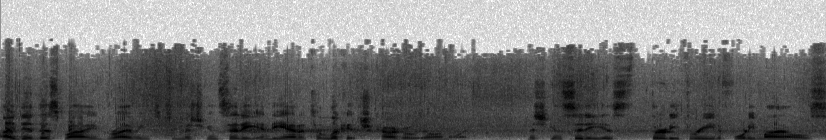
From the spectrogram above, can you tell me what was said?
I did this by driving to Michigan City, Indiana to look at Chicago, Illinois. Michigan City is 33 to 40 miles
